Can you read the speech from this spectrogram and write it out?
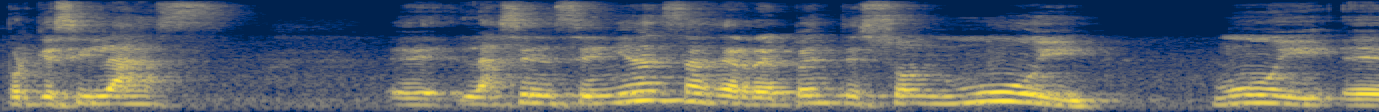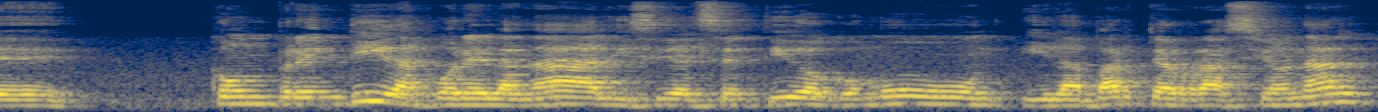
Porque si las eh, las enseñanzas de repente son muy, muy eh, comprendidas por el análisis, el sentido común y la parte racional,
